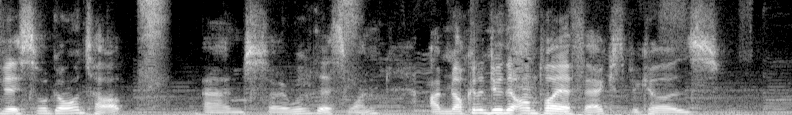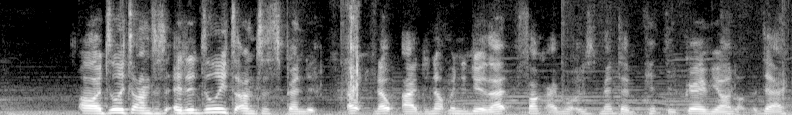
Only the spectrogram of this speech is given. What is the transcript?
this will go on top, and so will this one. I'm not gonna do the on-play effects because. Oh, it deletes unsus- it deletes unsuspended. Oh nope, I did not mean to do that. Fuck, I was meant to hit the graveyard, not the deck.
